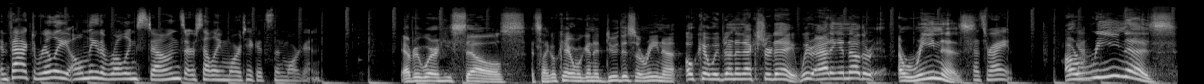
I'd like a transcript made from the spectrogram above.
In fact, really, only the Rolling Stones are selling more tickets than Morgan. Everywhere he sells, it's like, okay, we're going to do this arena. Okay, we've done an extra day. We're adding another arenas. That's right. Arenas.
